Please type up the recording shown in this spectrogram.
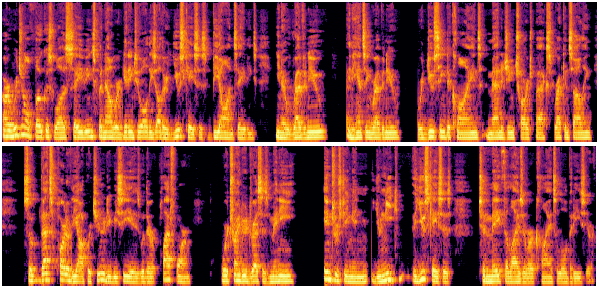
Our original focus was savings, but now we're getting to all these other use cases beyond savings. You know, revenue, enhancing revenue, reducing declines, managing chargebacks, reconciling. So that's part of the opportunity we see is with their platform, we're trying to address as many interesting and unique use cases to make the lives of our clients a little bit easier.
